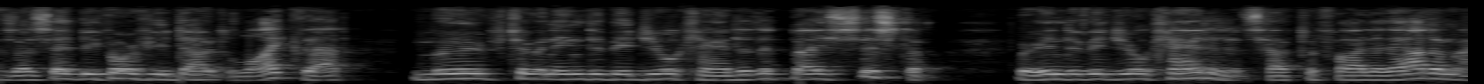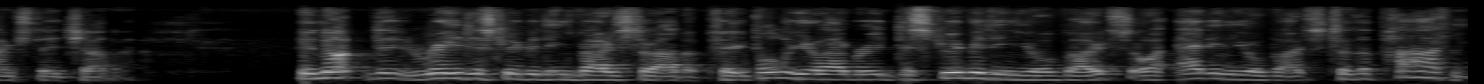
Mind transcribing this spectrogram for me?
As I said before, if you don't like that, move to an individual candidate based system where individual candidates have to fight it out amongst each other. You're not redistributing votes to other people, you are redistributing your votes or adding your votes to the party,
